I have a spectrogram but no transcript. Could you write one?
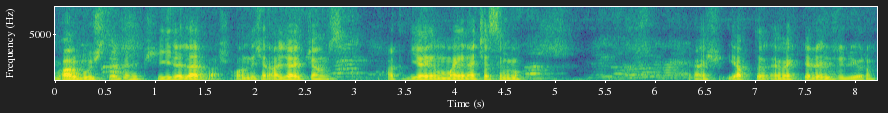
Var bu işlerde. Hep hileler var. Onun için acayip canım sıkkın. Artık yayın mayın açasım yok. Yani şu yaptığım emeklere üzülüyorum.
